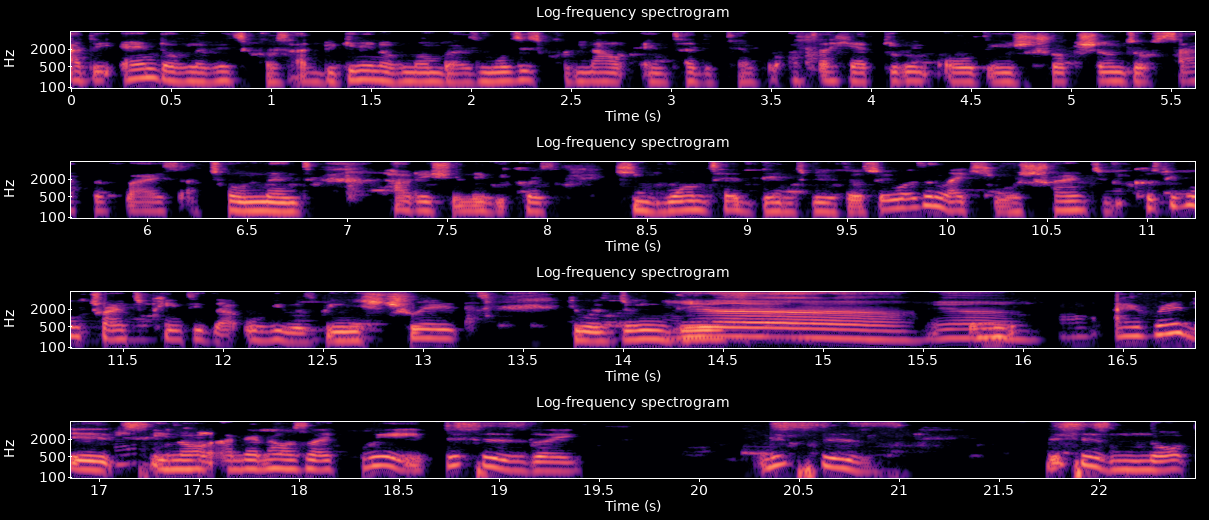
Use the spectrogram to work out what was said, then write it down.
at the end of Leviticus, at the beginning of Numbers, Moses could now enter the temple after he had given all the instructions of sacrifice, atonement, how they should live, because he wanted them to be with us. So it wasn't like he was trying to, because people were trying to paint it that, oh, he was being strict, he was doing this. Yeah, yeah. And I read it, you know, and then I was like, wait, this is like, this is, this is not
